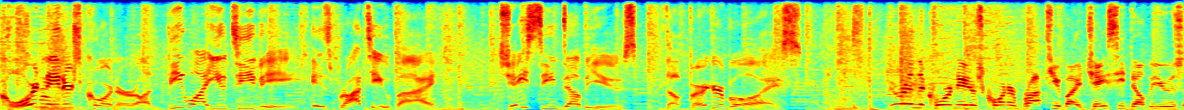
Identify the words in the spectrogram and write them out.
Coordinator's Corner on BYU TV is brought to you by JCW's The Burger Boys. You're in the Coordinator's Corner brought to you by JCW's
